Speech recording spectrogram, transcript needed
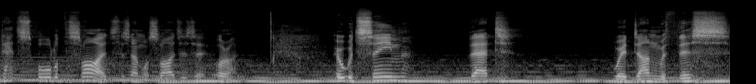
that's all of the slides. There's no more slides, is there? All right. It would seem that we're done with this.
